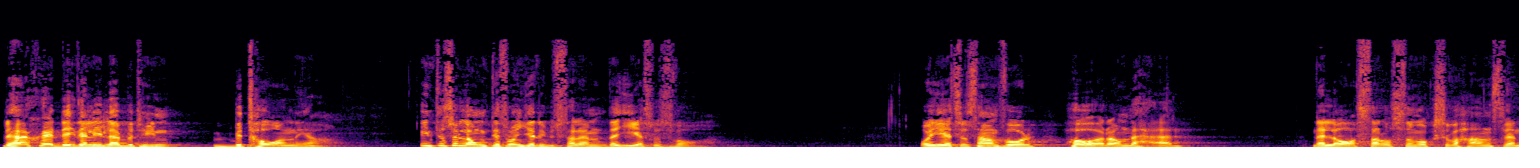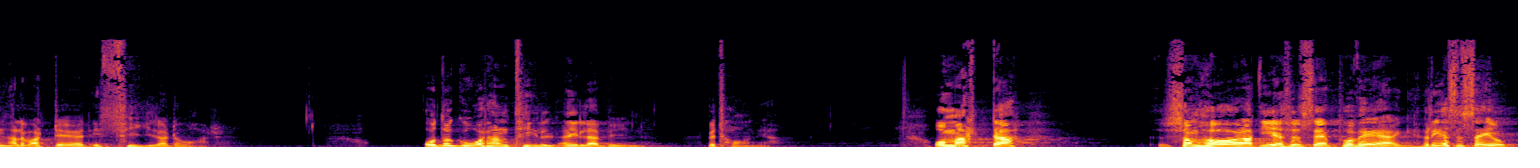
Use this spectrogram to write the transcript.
Det här skedde i den lilla byn Betania, inte så långt ifrån Jerusalem där Jesus var. Och Jesus han får höra om det här när Lazarus, som också var hans vän, hade varit död i fyra dagar. Och då går han till den lilla byn Betania. Och Marta, som hör att Jesus är på väg, reser sig upp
